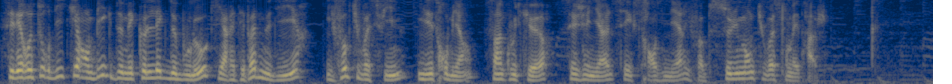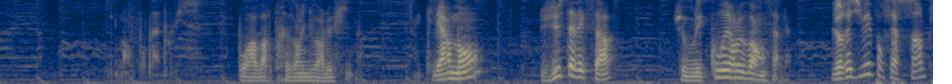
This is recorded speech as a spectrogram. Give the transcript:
c'est les retours dithyrambiques de mes collègues de boulot qui arrêtaient pas de me dire « Il faut que tu vois ce film, il est trop bien, c'est un coup de cœur, c'est génial, c'est extraordinaire, il faut absolument que tu vois ce long métrage. » Il m'en faut pas plus pour avoir très envie de voir le film. clairement, juste avec ça, je voulais courir le voir en salle. Le résumé pour faire simple,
